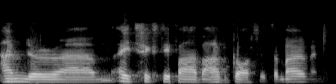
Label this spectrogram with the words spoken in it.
under um, 865 I've got at the moment.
